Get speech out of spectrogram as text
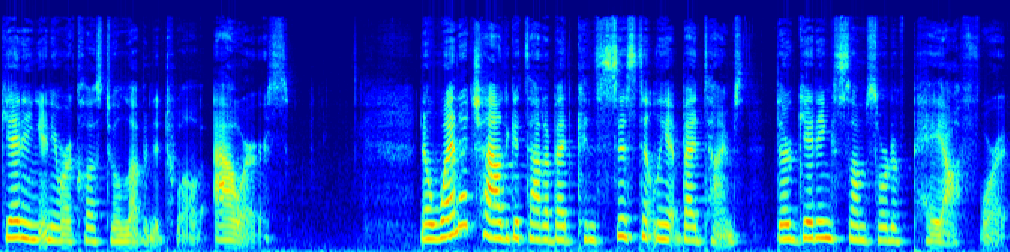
getting anywhere close to 11 to 12 hours. Now, when a child gets out of bed consistently at bedtimes, they're getting some sort of payoff for it.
